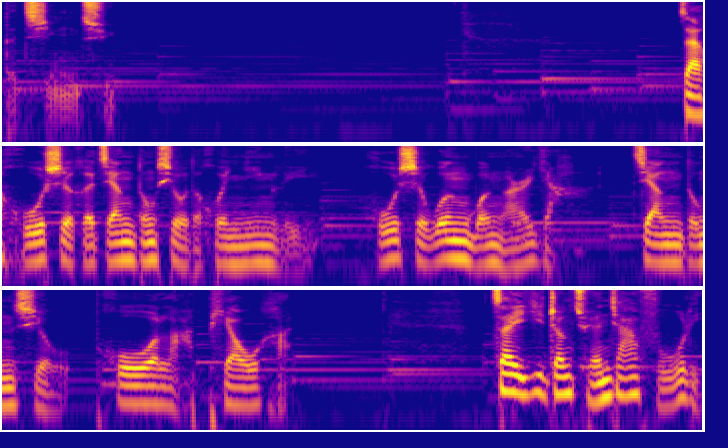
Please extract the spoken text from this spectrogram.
的情趣。在胡适和江冬秀的婚姻里，胡适温文尔雅，江冬秀泼辣剽悍。在一张全家福里，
